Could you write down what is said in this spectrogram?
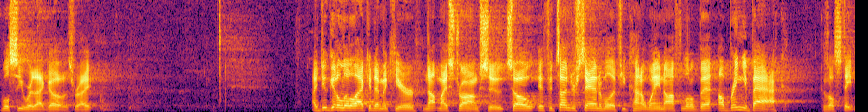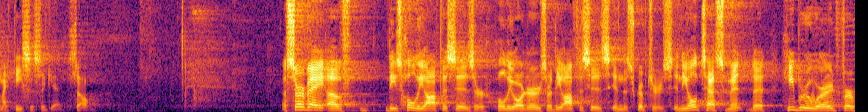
we'll see where that goes, right? I do get a little academic here, not my strong suit. So if it's understandable if you kind of wane off a little bit, I'll bring you back because I'll state my thesis again. So a survey of these holy offices or holy orders or the offices in the scriptures. In the Old Testament, the Hebrew word for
